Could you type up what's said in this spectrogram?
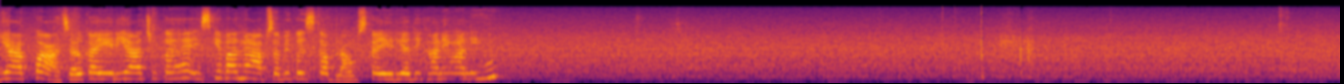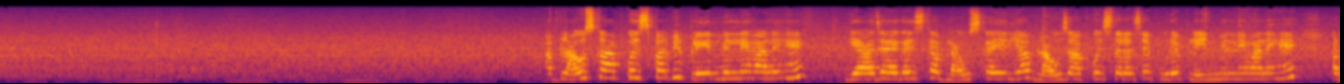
ये आपको आंचल का एरिया आ चुका है। इसके बाद मैं आप सभी को इसका ब्लाउज़ का एरिया दिखाने वाली हूँ। ब्लाउज़ का आपको इस पर भी प्लेन मिलने वाले हैं। ये आ जाएगा इसका ब्लाउज़ का एरिया। ब्लाउज़ आपको इस तरह से पूरे प्लेन मिलने वाले हैं। और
